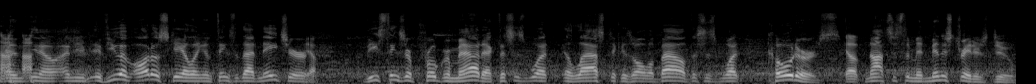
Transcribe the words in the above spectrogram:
and you know, and if- if you have auto scaling and things of that nature, Yep. These things are programmatic. This is what Elastic is all about. This is what coders, Yep. not system administrators do.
